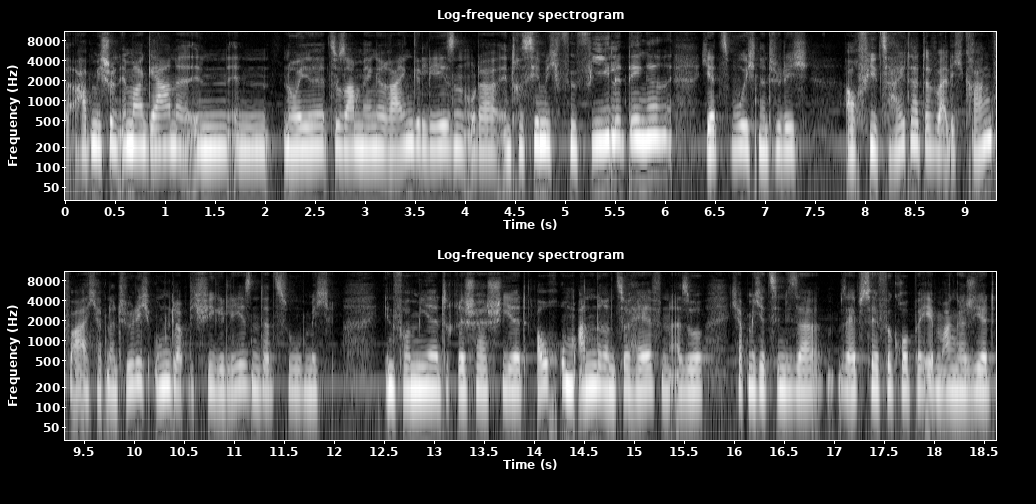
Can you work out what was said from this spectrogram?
habe mich schon immer gerne in, in neue Zusammenhänge reingelesen oder interessiere mich für viele Dinge. Jetzt, wo ich natürlich auch viel Zeit hatte, weil ich krank war. Ich habe natürlich unglaublich viel gelesen dazu, mich informiert, recherchiert, auch um anderen zu helfen. Also ich habe mich jetzt in dieser Selbsthilfegruppe eben engagiert,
